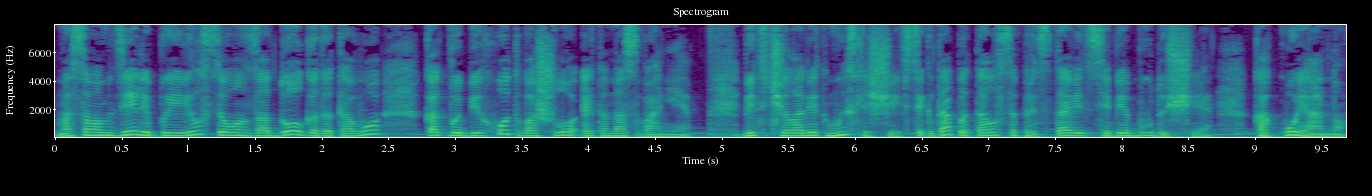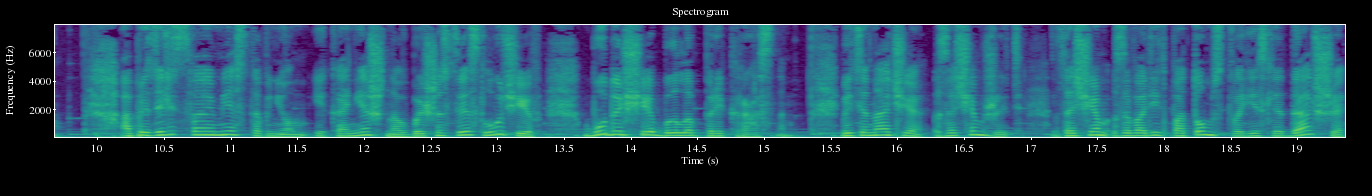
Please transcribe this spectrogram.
на самом деле появился он задолго до того, как в обиход вошло это название. Ведь человек мыслящий всегда пытался представить себе будущее, какое оно, определить свое место в нем, и, конечно, в большинстве случаев будущее было прекрасным. Ведь иначе зачем жить? Зачем заводить потомство, если дальше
